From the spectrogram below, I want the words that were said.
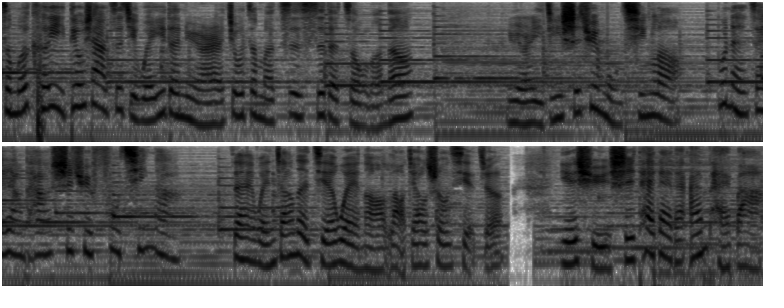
怎么可以丢下自己唯一的女儿，就这么自私的走了呢？女儿已经失去母亲了，不能再让她失去父亲啊！”在文章的结尾呢，老教授写着：“也许是太太的安排吧，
